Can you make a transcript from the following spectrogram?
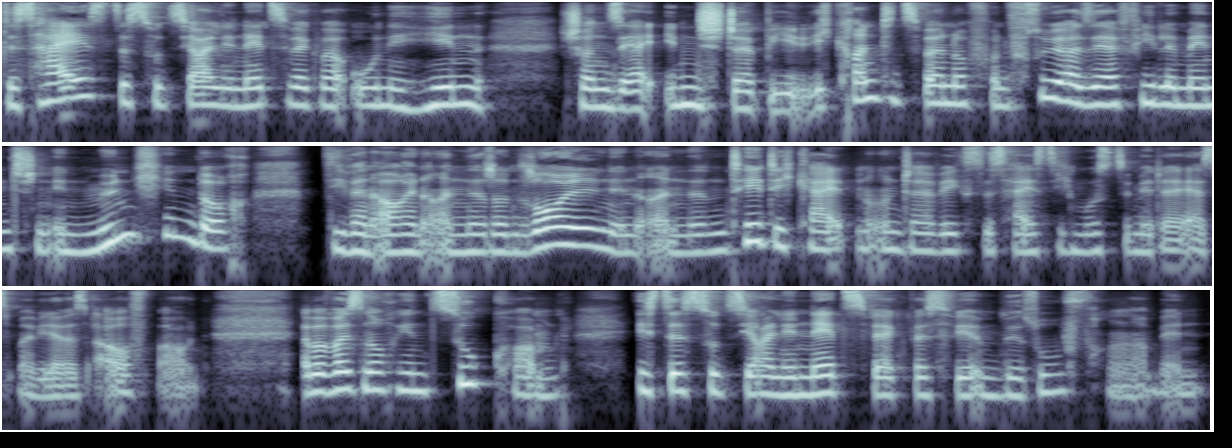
Das heißt, das soziale Netzwerk war ohnehin schon sehr instabil. Ich kannte zwar noch von früher sehr viele Menschen in München, doch die waren auch in anderen Rollen, in anderen Tätigkeiten unterwegs. Das heißt, ich musste mir da erstmal wieder was aufbauen. Aber was noch hinzukommt, ist das soziale Netzwerk, was wir im Beruf haben.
